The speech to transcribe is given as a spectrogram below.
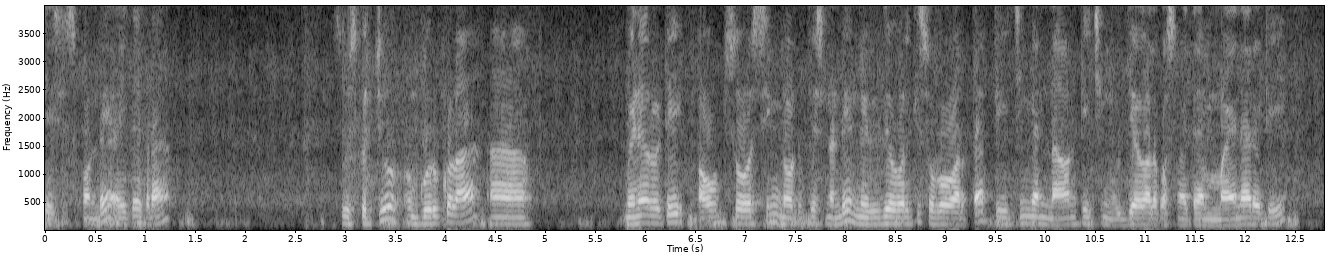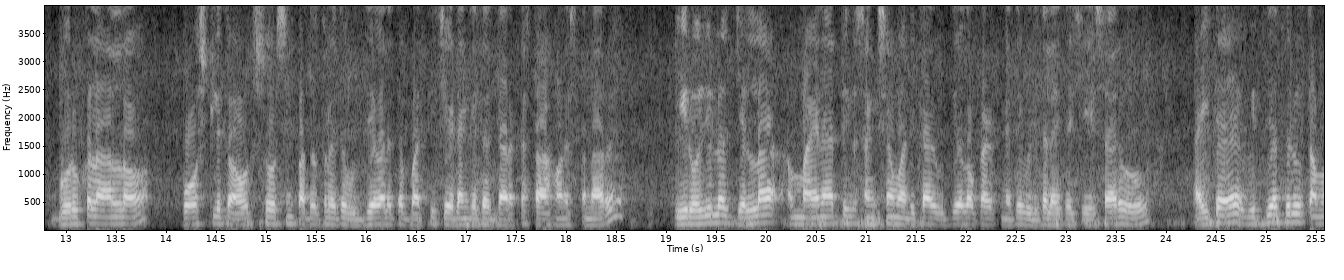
చేసేసుకోండి. అయితే ఇక్కడ చూసుకోవచ్చు గురుకుల మినారిటీ అవుట్ సోర్సింగ్ నోటిఫికేషన్ అండి. నిరుద్యోగులకి శుభవార్త. టీచింగ్ అండ్ నాన్ టీచింగ్ ఉద్యోగాల కోసం అయితే మైనారిటీ గురుకులాల్లో పోస్టులకి అవుట్ సోర్సింగ్ పద్ధతులు అయితే ఉద్యోగాలు అయితే భర్తీ చేయడానికి అయితే దరఖాస్తు ఆహ్వానిస్తున్నారు. ఈ రోజుల్లో జిల్లా మైనారిటీల సంక్షేమ అధికారి ఉద్యోగ ప్రకటన అయితే విడుదలైతే చేశారు. అయితే విద్యార్థులు తమ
